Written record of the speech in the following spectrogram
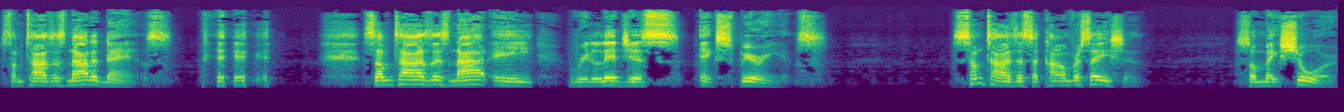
Sometimes it's not a dance. Sometimes it's not a religious experience. Sometimes it's a conversation. So make sure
